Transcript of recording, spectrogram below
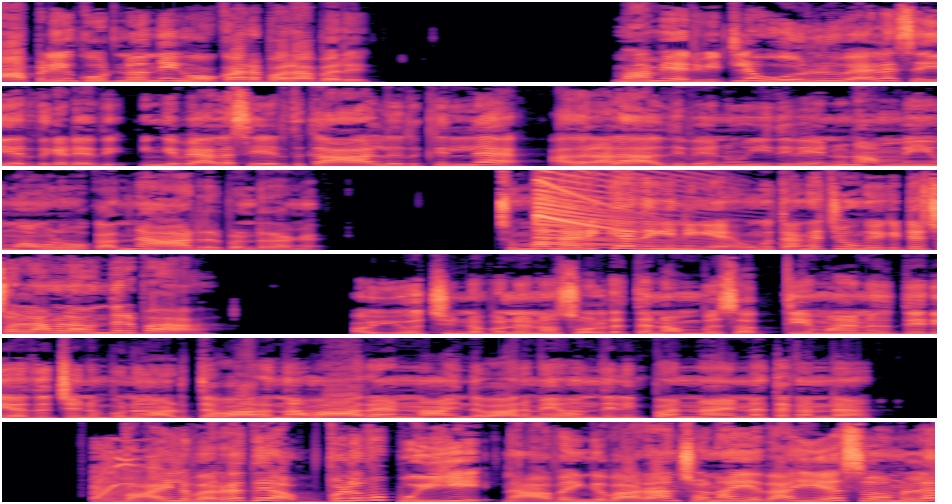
மாப்பிளையும் கூட்டின்னு வந்து இங்க உட்கார போறா பாரு. மாமியார் வீட்டுல ஒரு வேலை செய்யறது கிடையாது. இங்க வேலை செய்யறதுக்கு ஆள் இருக்கு இல்ல அதனால அது வேணும் இது வேணும்னு அம்மையும் அவனும் உட்காந்து ஆர்டர் பண்றாங்க. சும்மா நடிக்காதீங்க நீங்க. உங்க தங்கச்சி உங்ககிட்ட சொல்லாமலா வந்திருப்பா? ஐயோ சின்ன பொண்ணு நான் சொல்றத நம்பு. சத்தியமா எனக்கு தெரியாது சின்ன பொண்ணு. அடுத்த வாரம் தான் வாரேன். நான் இந்த வாரமே வந்து நிப்பான்னு நான் என்னத்த கண்டேன்? வாயில வர்றது அவ்வளவு பொய். நான் இங்க வரான்னு சொன்னா ஏதா ஏசுவோம்ல?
